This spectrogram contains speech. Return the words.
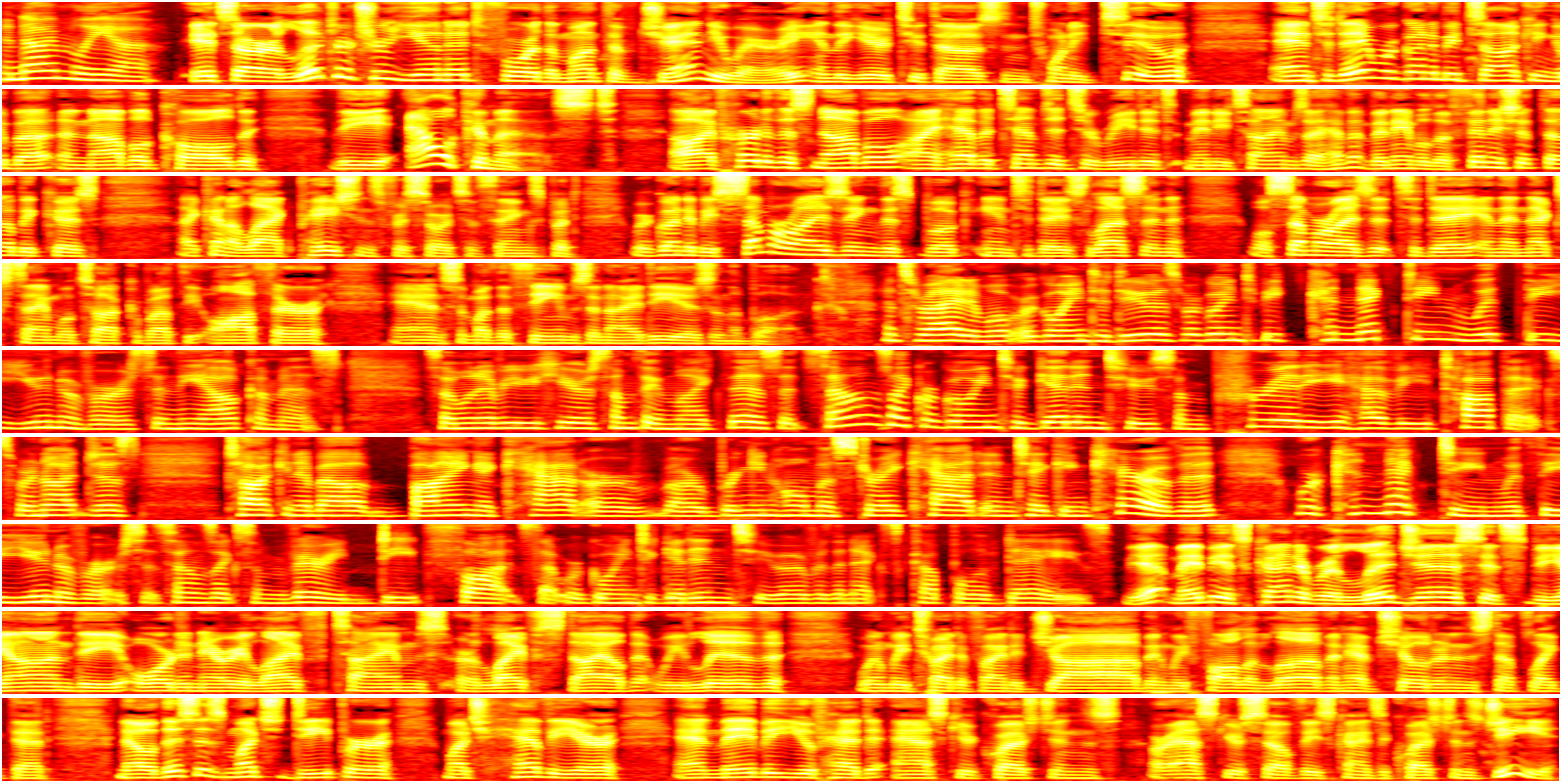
And I'm Leah. It's our literature unit for the month of January in the year 2022. And today we're going to be talking about a novel called The Alchemist. Uh, I've heard of this novel. I have attempted to read it many times. I haven't been able to finish it, though, because I kind of lack patience for sorts of things. But we're going to be summarizing this book in today's lesson. We'll summarize it today, and then next time we'll talk about the author and some other themes and ideas in the book. That's right. And what we're going to do is we're going to be connecting with the universe in The Alchemist. So, whenever you hear something like this, it sounds like we're going to get into some pretty heavy topics. We're not just talking about buying a cat or, or bringing home a stray cat and taking care of it. We're connecting with the universe. It sounds like some very deep thoughts that we're going to get into over the next couple of days. Yeah, maybe it's kind of religious. It's beyond the ordinary lifetimes or lifestyle that we live when we try to find a job job and we fall in love and have children and stuff like that. No, this is much deeper, much heavier, and maybe you've had to ask your questions or ask yourself these kinds of questions. Gee,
